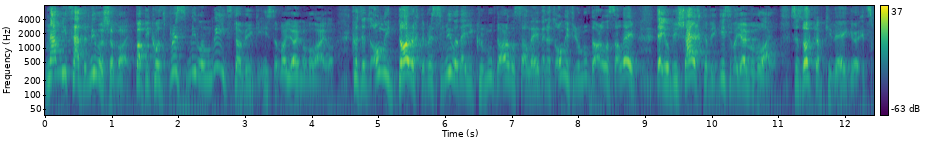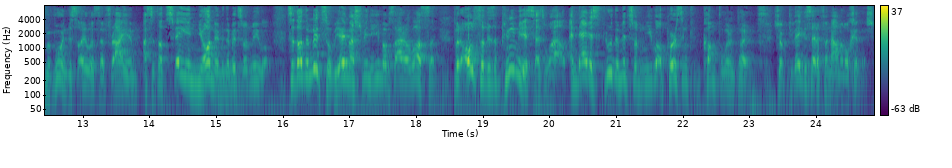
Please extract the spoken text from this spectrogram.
not mitzad the milah shabai, but because bris milah leads to vik isa yom of alayla. Because it's only darach the bris milah that you can remove the arla salev, and it's only if you remove the arla salev that you'll be shaykh to vik isa yom of alayla. So Zokrab Kiveger, it's mavu in this Oil Ephraim, as it tzvei in yonim in the mitzvah of milah. So that the mitzvah, b'yem hashmini imam sar alasai. But also there's a pneumius as well, and that is through the mitzvah of milah, a person can come to learn Torah. So said a phenomenal chiddush.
